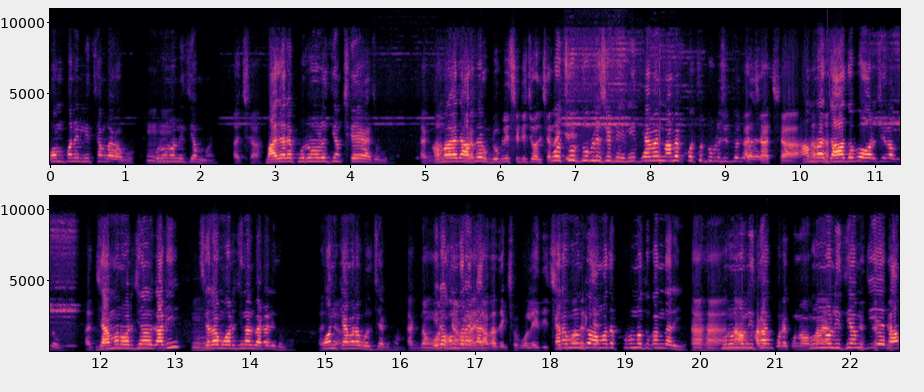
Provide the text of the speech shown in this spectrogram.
কোম্পানির লিথিয়াম লাগাবো। পুরোনো লিথিয়াম নয়। আচ্ছা। বাজারে পুরোনো লিথিয়াম ছেয়ে গেছে পুরো। আমার কাছে মানে আসবে- খুব ডুপ্লিসিটি চলছে নাকি? প্রচুর ডুপ্লিসিটি লিথিয়ামের নামে প্রচুর ডুপ্লিসিটি চলছে আচ্ছা আচ্ছা আমরা যা দেবো অরিজিনাল দেবো। আচ্ছা, যেমন অরিজিনাল গাড়ি সেরকম অরিজিনাল ব্যাটারি দেবো। অন আচ্ছা, ক্যামেরা বলছি একদম। একদম এরকম ধরে কাজ দাদা দেখছ বলেই দিচ্ছে কেন বলুন তো আমাদের পুরনো দোকানদারি হ্যাঁ হ্যাঁ পুরনো lithium- করে কোনো পুরনো মানে লিথিয়াম দিয়ে নাম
